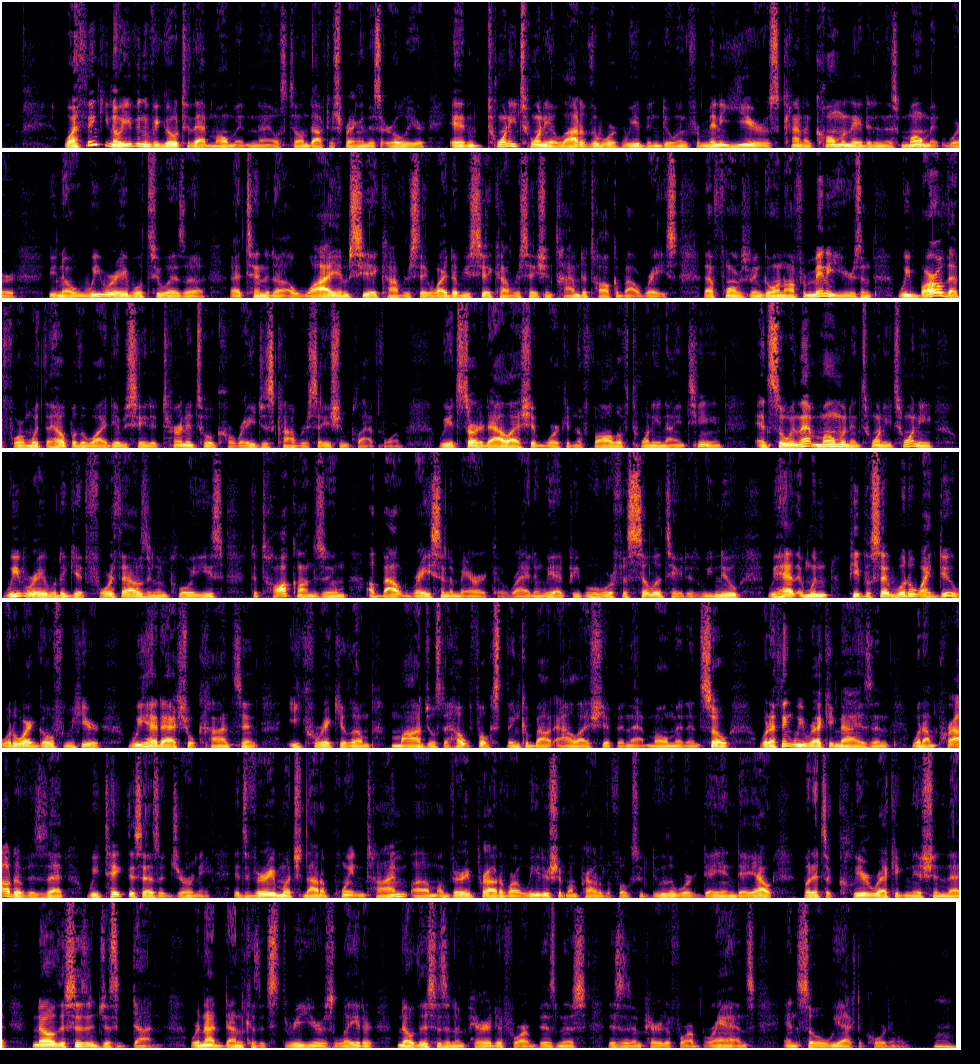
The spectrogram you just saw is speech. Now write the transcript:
Well, I think, you know, even if we go to that moment, and I was telling Dr. Spranger this earlier, in 2020, a lot of the work we had been doing for many years kind of culminated in this moment where, you know, we were able to, as a, attended a YMCA conversation, YWCA conversation, time to talk about race. That forum's been going on for many years, and we borrowed that forum with the help of the YWCA to turn into a courageous conversation platform. We had started allyship work in the fall of 2019, and so in that moment in 2020, we were able to get 4,000 employees to talk on Zoom about race in America, right? And we had people who were facilitators. We knew we had, and when people said, what do I do? What do I go from here? We had actual content, e-curriculum, modules to help folks think about allyship in that moment. And so what I think we recognize and what I'm proud of is that we take this as a journey. It's very much not a point in time. Um, I'm very proud of our leadership. I'm proud of the folks who do the work day in, day out, but it's a clear recognition that no, this isn't just done. We're not done because it's three years later. No, this is an imperative for our business. This is an imperative for our brands. And so we act accordingly. Hmm.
